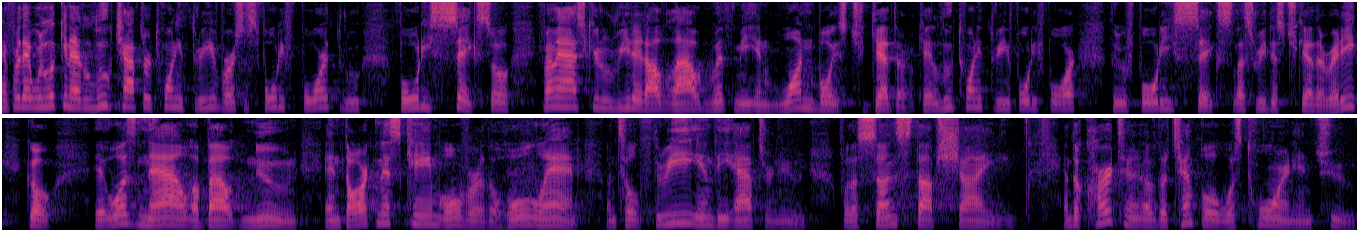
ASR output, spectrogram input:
And for that, we're looking at Luke chapter 23, verses 44 through 46. So if I'm going to ask you to read it out loud with me in one voice together, okay? Luke 23, 44 through 46. Let's read this together. Ready? Go. It was now about noon, and darkness came over the whole land until three in the afternoon, for the sun stopped shining. And the curtain of the temple was torn in two.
